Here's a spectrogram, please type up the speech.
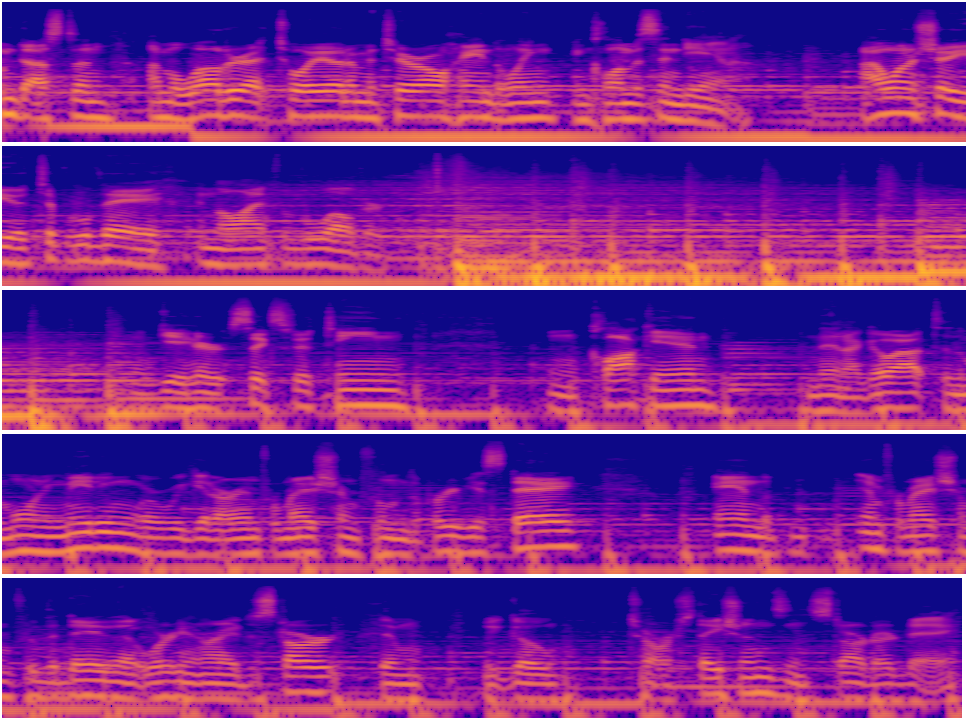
I'm Duston. I'm a welder at Toyota Material Handling in Columbus, Indiana. I want to show you a typical day in the life of a welder. I get here at 6.15 and clock in, and then I go out to the morning meeting where we get our information from the previous day and the information for the day that we're getting ready to start. Then we go to our stations and start our day.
